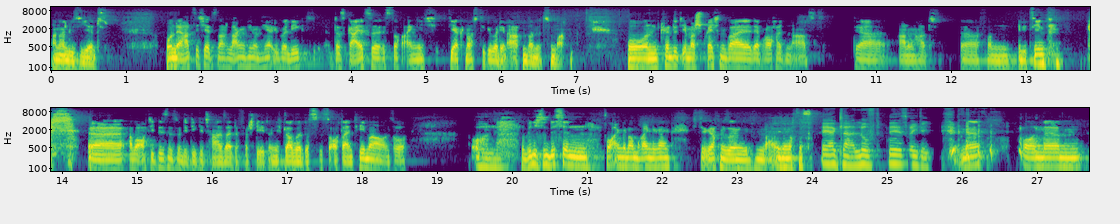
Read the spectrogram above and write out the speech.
analysiert. Und er hat sich jetzt nach langem Hin und Her überlegt, das Geilste ist doch eigentlich Diagnostik über den Atem damit zu machen. Und könntet ihr mal sprechen, weil der braucht halt einen Arzt, der Ahnung hat äh, von Medizin äh, aber auch die Business- und die Digitalseite versteht. Und ich glaube, das ist auch dein Thema und so. Und da bin ich so ein bisschen voreingenommen reingegangen. Ich dachte mir so, irgendwie noch das. Ja, klar, Luft. Nee, ist richtig. Ne? Und, ähm,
